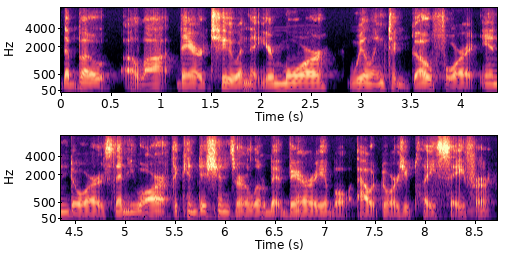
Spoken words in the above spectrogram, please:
the boat a lot there too, and that you're more willing to go for it indoors than you are if the conditions are a little bit variable. Outdoors, you play safer.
